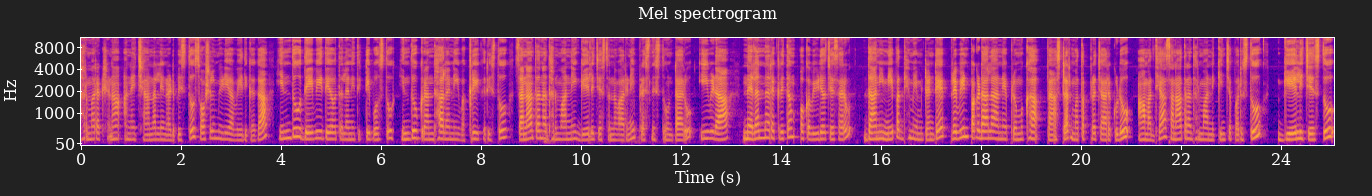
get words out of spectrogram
ధర్మరక్షణ అనే ఛానల్ని నడిపిస్తూ సోషల్ మీడియా వేదికగా హిందూ దేవీ దేవతలని తిట్టిపోస్తూ హిందూ గ్రంథాలని వక్రీకరిస్తూ సనాతన ధర్మాన్ని గేలి చేస్తున్న వారిని ప్రశ్నిస్తూ ఉంటారు. ఈవిడ నెలన్నర క్రితం ఒక వీడియో చేశారు. దాని నేపథ్యం ఏమిటంటే ప్రవీణ్ పగడాల అనే ప్రముఖ పాస్టర్ మత ప్రచారకుడు ఆ మధ్య సనాతన ధర్మాన్ని కించపరుస్తూ గేలి చేస్తూ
